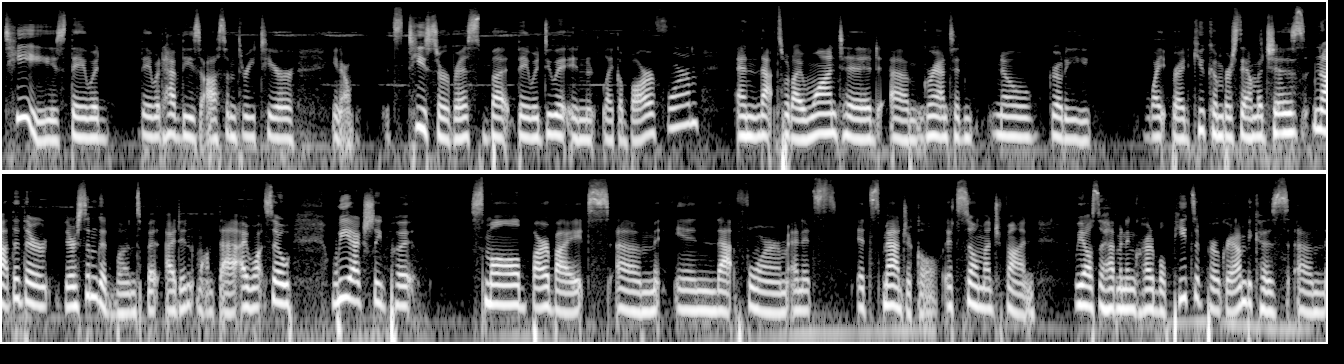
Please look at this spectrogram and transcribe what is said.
teas they would they would have these awesome three tier you know it's tea service but they would do it in like a bar form and that's what i wanted. Um, granted no grody white bread cucumber sandwiches. Not that there there's some good ones, but I didn't want that. I want so we actually put small bar bites um, in that form, and it's it's magical. It's so much fun. We also have an incredible pizza program because um,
